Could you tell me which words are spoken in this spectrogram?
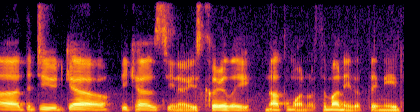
uh, the dude go because you know he's clearly not the one with the money that they need.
